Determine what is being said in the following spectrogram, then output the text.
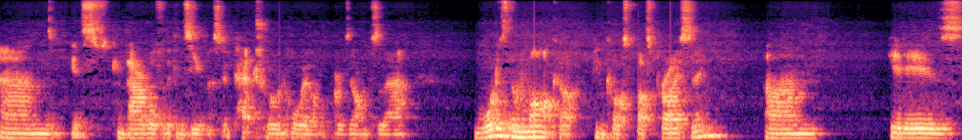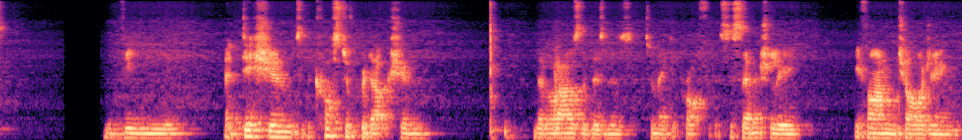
and it's comparable for the consumer. So petrol and oil, for example, that. What is the markup in cost plus pricing? Um, it is the addition to the cost of production that allows the business to make a profit. It's essentially if I'm charging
